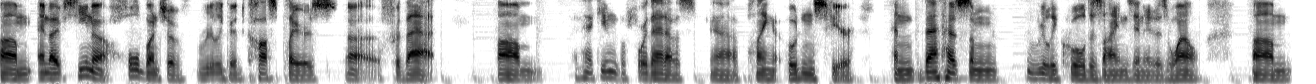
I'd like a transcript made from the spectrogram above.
Um, and I've seen a whole bunch of really good cosplayers uh, for that. Um, and heck, even before that, I was uh, playing Odin Sphere, and that has some really cool designs in it as well. Um,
